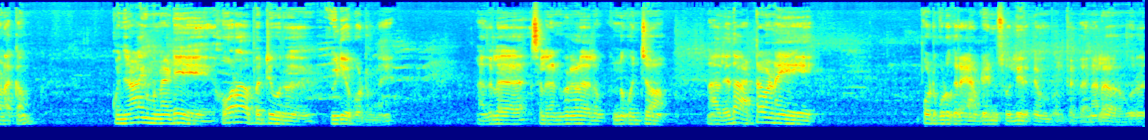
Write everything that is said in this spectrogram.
வணக்கம். கொஞ்ச நாளைக்கு முன்னாடி ஹோராவை பற்றி ஒரு வீடியோ போட்டிருந்தேன். அதில் சில நண்பர்கள் அதில் இன்னும் கொஞ்சம் நான் அதில் ஏதோ அட்டவணை போட்டு கொடுக்குறேன் அப்படின்னு சொல்லியிருக்கேன் போல் தெரியுது. அதனால் ஒரு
